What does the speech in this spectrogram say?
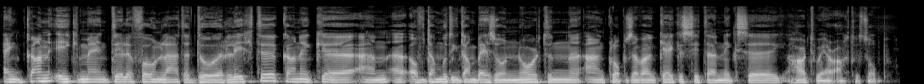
En kan ik mijn telefoon laten doorlichten? Kan ik uh, aan, of dan moet ik dan bij zo'n Norton aankloppen en van kijk eens, zit daar niks hardware achter op?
